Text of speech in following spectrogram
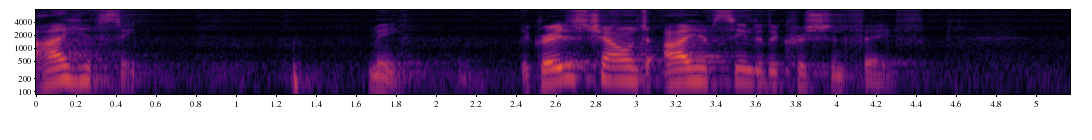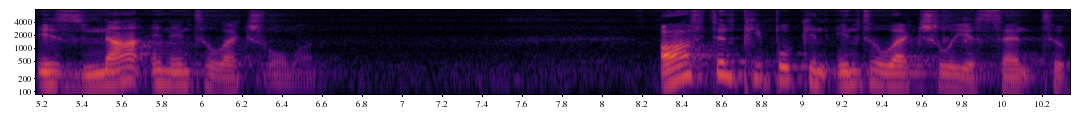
I have seen, me, the greatest challenge I have seen to the Christian faith is not an intellectual one. Often people can intellectually assent to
